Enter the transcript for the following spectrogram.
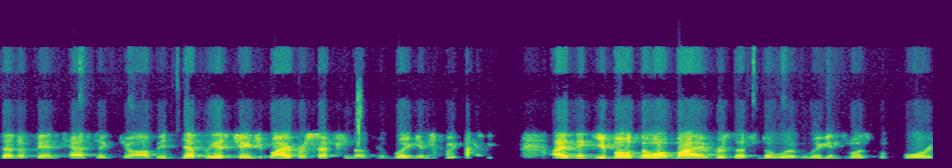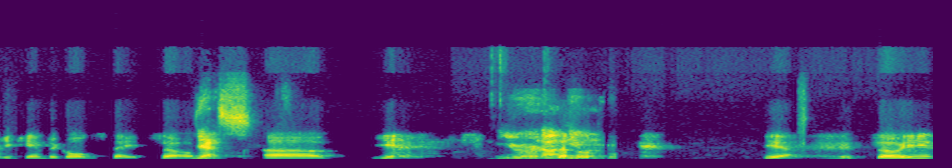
done a fantastic job. It definitely has changed my perception of Wiggins. I think you both know what my perception of Wiggins was before he came to Golden State. So yes, uh, yeah, you are not so, the only. Yeah, so he's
